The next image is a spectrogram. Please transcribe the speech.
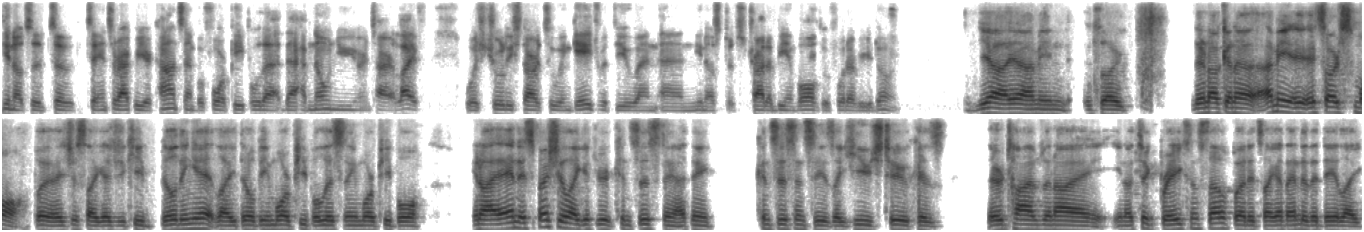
you know to to to interact with your content before people that that have known you your entire life which truly start to engage with you and and you know to try to be involved with whatever you're doing. Yeah yeah i mean it's like they're not gonna i mean it starts small but it's just like as you keep building it like there'll be more people listening more people you know, and especially like if you're consistent, I think consistency is like huge too because there are times when I, you know, took breaks and stuff, but it's like at the end of the day, like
